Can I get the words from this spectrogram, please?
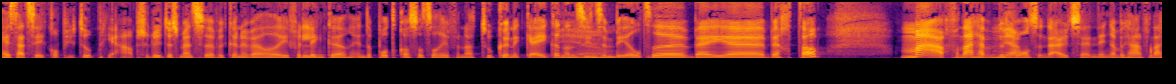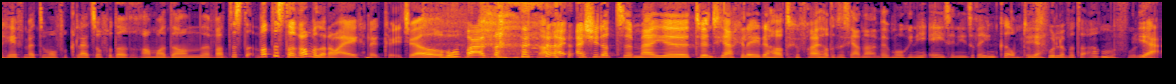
Hij staat zeker op YouTube, ja, absoluut. Dus mensen, we kunnen wel even linken in de podcast, dat ze er even naartoe kunnen kijken. Dan Ja. zien ze een beeld eh, bij, bij Getab. Maar vandaag hebben we dus Ja. bij ons in de uitzending. En we gaan vandaag even met hem over kletsen over de Ramadan. Eh, Wat is de, wat is de Ramadan nou eigenlijk? Weet je wel? Hoe vaak. Nou, als je dat mij twintig jaar geleden had gevraagd, had ik gezegd, ja, nou, we mogen niet eten, niet drinken, om te Ja. voelen wat de armen voelen. Ja,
